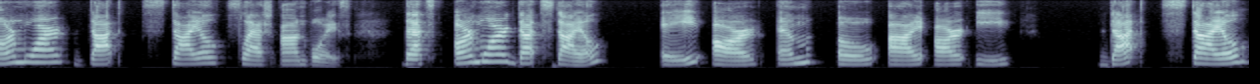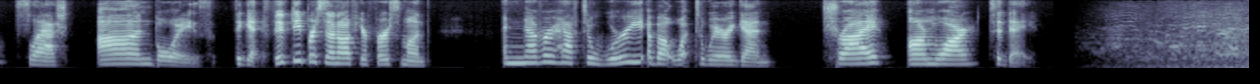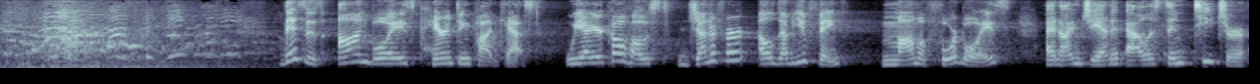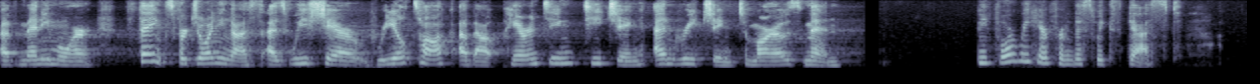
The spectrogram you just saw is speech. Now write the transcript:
armoire.style slash onboys. That's armoire.style, A R M O I R E dot style slash onboys to get 50% off your first month and never have to worry about what to wear again. Try Armoire today. This is On Boys Parenting Podcast. We are your co hosts, Jennifer L.W. Fink, mom of four boys. And I'm Janet Allison, teacher of many more. Thanks for joining us as we share real talk about parenting, teaching, and reaching tomorrow's men. Before we hear from this week's guest,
